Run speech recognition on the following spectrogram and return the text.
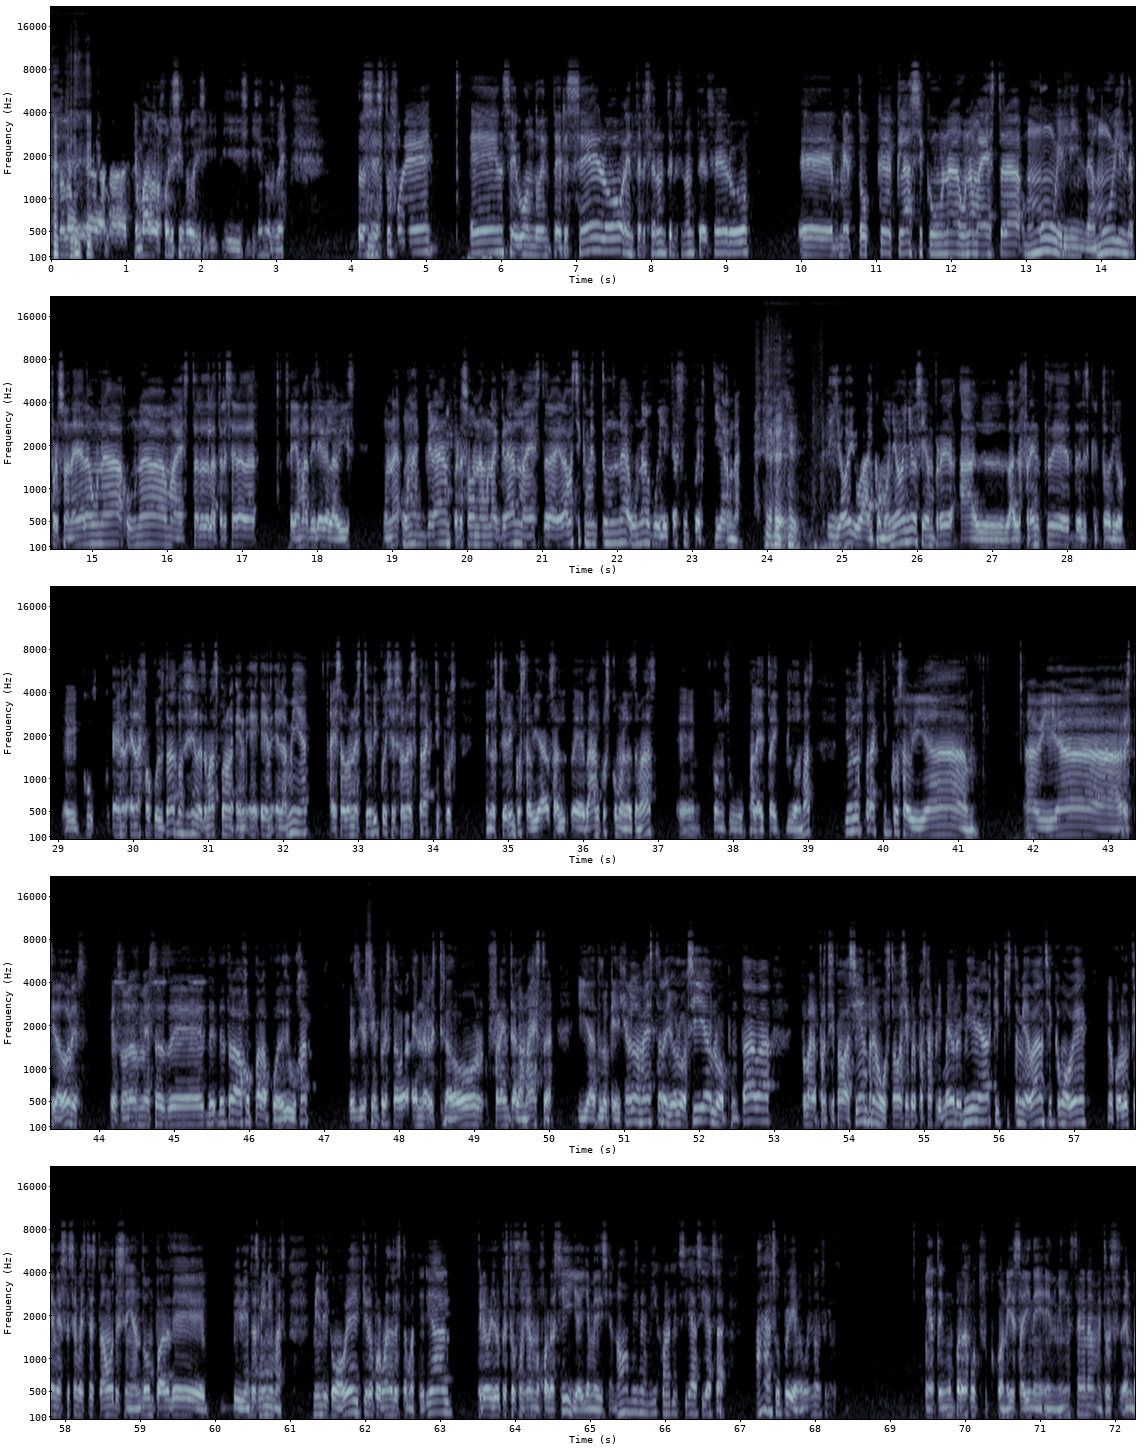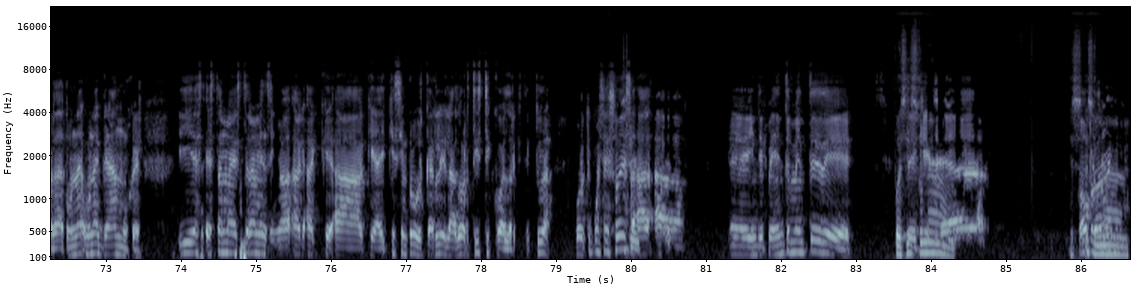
No la voy a, quemar a lo mejor y si, no, y, y, y, y si nos ve. Entonces, esto fue en segundo, en tercero, en tercero, en tercero, en tercero eh, me toca clásico una, una maestra muy linda, muy linda persona. Era una, una maestra de la tercera edad, se llama Delia Galaviz. Una, gran persona, una gran maestra. Era básicamente una, una abuelita súper tierna. y yo igual, como ñoño, siempre al, al frente de, del escritorio. Eh, en, en, la facultad, no sé si en las demás, pero en, en, la mía, hay salones teóricos y salones prácticos. En los teóricos había eh, bancos como en las demás, eh, con su paleta y lo demás y en los prácticos había, había respiradores, que son las mesas de, de, trabajo para poder dibujar. Entonces yo siempre estaba en el respirador frente a la maestra y a lo que dijera la maestra yo lo hacía, lo apuntaba, participaba siempre, me gustaba siempre pasar primero y mire, aquí está mi avance, ¿cómo ve? Me acuerdo que en ese semestre estábamos diseñando un par de viviendas mínimas. Mire, ¿cómo ve? Quiero proponer este material, creo yo que esto funciona mejor así. Y ella me decía, no, mire, mi hijo, así, así, así. Ah, súper bien, no sé qué ya tengo un par de fotos con ellas ahí en, en mi Instagram, entonces en verdad una, una gran mujer. Y es, esta maestra me enseñó a, a, que, a, que, hay que siempre buscarle el lado artístico a la arquitectura, porque pues eso es, sí. eh, independientemente de... Pues de es una... Sea... Es, es una...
